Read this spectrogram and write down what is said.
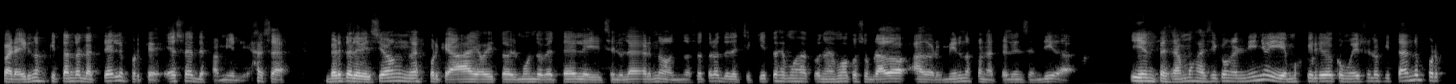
para irnos quitando la tele, porque eso es de familia. O sea, ver televisión no es porque, ay, hoy todo el mundo ve tele y celular. No, nosotros desde chiquitos hemos, nos hemos acostumbrado a dormirnos con la tele encendida. Y empezamos así con el niño y hemos querido como írselo quitando por,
